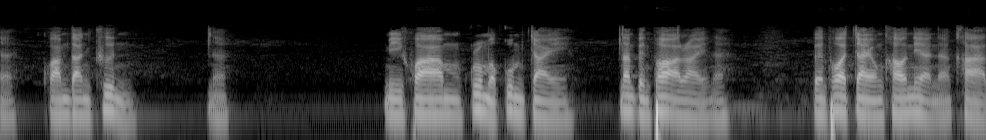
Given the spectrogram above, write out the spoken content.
นะความดันขึ้นนะมีความกลุ้มอกกลุ้มใจ นั่นเป็นเพราะอะไรนะเป็นเพราะใจของเขาเนี่ยนะขาด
